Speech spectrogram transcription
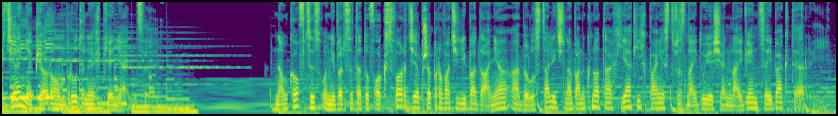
Gdzie nie piorą brudnych pieniędzy? Naukowcy z Uniwersytetu w Oksfordzie przeprowadzili badania, aby ustalić na banknotach, jakich państw znajduje się najwięcej bakterii.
